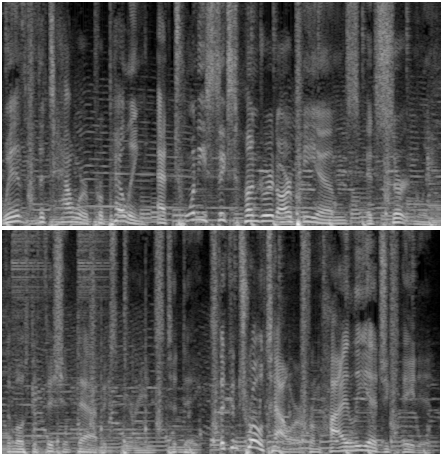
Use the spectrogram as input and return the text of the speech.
with the tower propelling at 2600 RPMs, it's certainly the most efficient dab experience to date. The Control Tower from Highly Educated.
